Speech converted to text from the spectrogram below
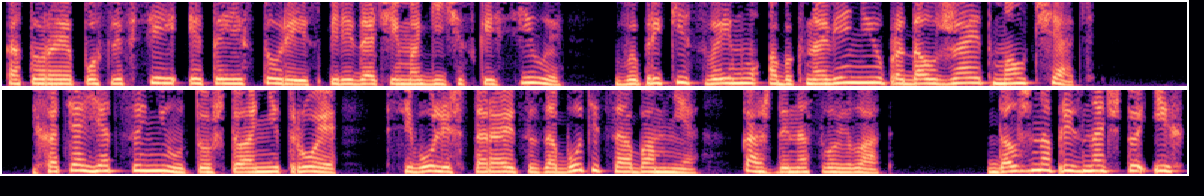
которая после всей этой истории с передачей магической силы, вопреки своему обыкновению, продолжает молчать. И хотя я ценю то, что они трое всего лишь стараются заботиться обо мне, каждый на свой лад — Должна признать, что их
